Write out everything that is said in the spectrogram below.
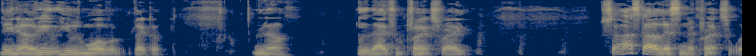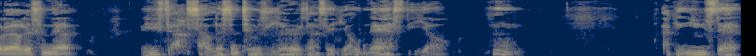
You know, he he was more of a, like a, you know, he liked some Prince, right? So I started listening to Prince, whatever, this and that. And he I started listening to his lyrics, and I said, "Yo, nasty, yo, hmm." I can use that.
